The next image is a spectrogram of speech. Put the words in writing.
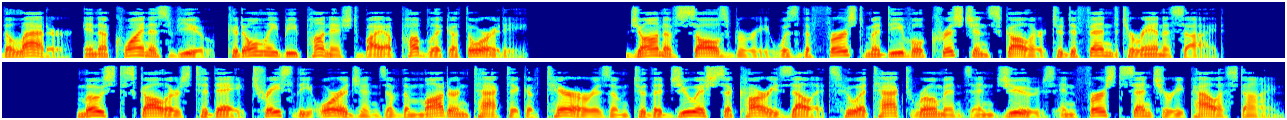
The latter, in Aquinas' view, could only be punished by a public authority. John of Salisbury was the first medieval Christian scholar to defend tyrannicide. Most scholars today trace the origins of the modern tactic of terrorism to the Jewish Sicarii zealots who attacked Romans and Jews in 1st-century Palestine.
